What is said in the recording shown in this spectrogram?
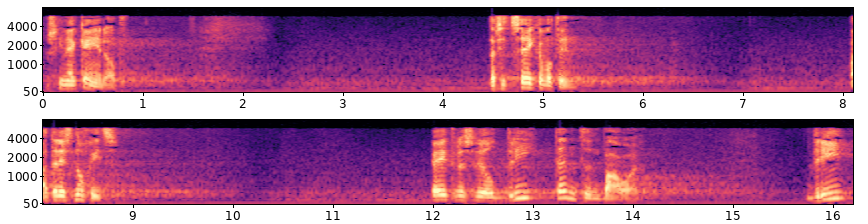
Misschien herken je dat. Daar zit zeker wat in. Maar er is nog iets. Petrus wil drie tenten bouwen. Drie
